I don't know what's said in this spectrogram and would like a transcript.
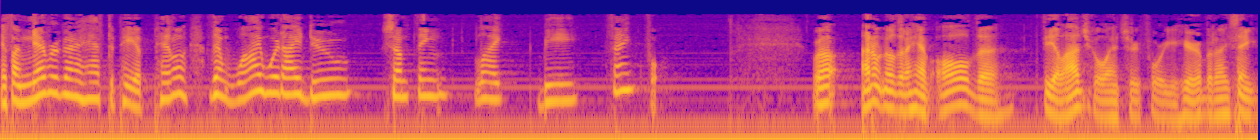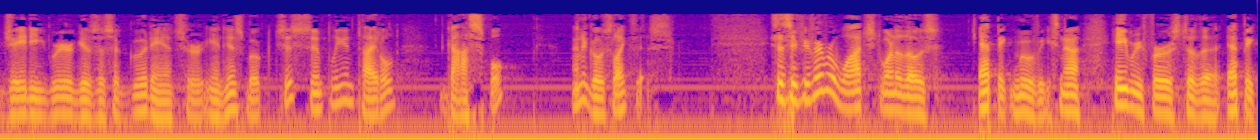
if I'm never going to have to pay a penalty, then why would I do something like be thankful? Well, I don't know that I have all the theological answer for you here, but I think J.D. Greear gives us a good answer in his book, just simply entitled Gospel. And it goes like this. He says, if you've ever watched one of those epic movies. Now, he refers to the epic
